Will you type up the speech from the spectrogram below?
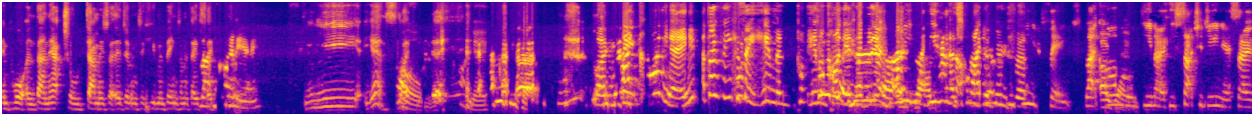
important than the actual damage that they're doing to human beings on a day-to-day. Like Ye- yes. Like, oh, Kanye. like, like Kanye. I don't think you can say him and put him and Kanye. No, no, no. I mean, like, he has that whole genius thing. Like, okay. oh, you know, he's such a genius. So,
